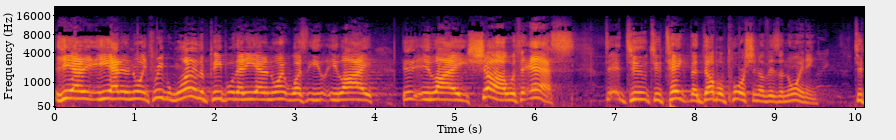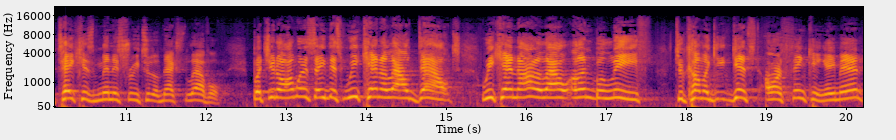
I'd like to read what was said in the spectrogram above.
He had, he had anoint three, but one of the people that he had to anoint was Eli, Eli Elisha with the S to, to, to take the double portion of his anointing, to take his ministry to the next level. But you know, I'm going to say this we can't allow doubt, we cannot allow unbelief to come against our thinking. Amen?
